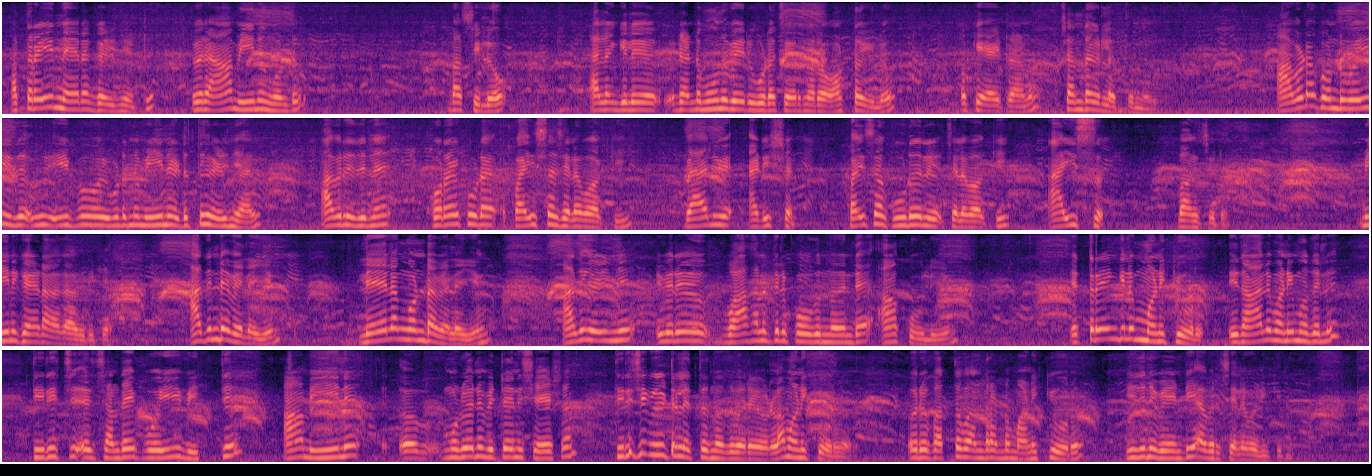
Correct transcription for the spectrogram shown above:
അത്രയും നേരം കഴിഞ്ഞിട്ട് ഇവർ ആ മീനും കൊണ്ട് ബസ്സിലോ അല്ലെങ്കിൽ രണ്ട് മൂന്ന് പേര് കൂടെ ചേർന്നൊരു ഓട്ടോയിലോ ഒക്കെ ആയിട്ടാണ് ചന്തകളിലെത്തുന്നത്. അവിടെ കൊണ്ടുപോയി ഇത് ഇപ്പോൾ ഇവിടുന്ന് മീൻ എടുത്തു കഴിഞ്ഞാൽ അവരിതിന് കുറേ കൂടെ പൈസ ചിലവാക്കി വാല്യൂ അഡിഷൻ പൈസ കൂടുതൽ ചിലവാക്കി ഐസ് വാങ്ങിച്ചിടും. മീൻ കേടാകാതിരിക്കാൻ. അതിന്റെ വിലയും ലേലം കൊണ്ട വിലയും അത് കഴിഞ്ഞ് ഇവർ വാഹനത്തിൽ പോകുന്നതിന്റെ ആ കൂലിയും എത്രയെങ്കിലും മണിക്കൂർ ഈ നാല് മണി മുതൽ തിരിച്ച് ചന്തയിൽ പോയി വിറ്റ് ആ മീൻ മുഴുവനും വിറ്റതിന് ശേഷം തിരിച്ച് വീട്ടിലെത്തുന്നത് വരെയുള്ള മണിക്കൂറുകൾ. ഒരു പത്ത് പന്ത്രണ്ട് മണിക്കൂർ ഇതിനു വേണ്ടി അവർ ചിലവഴിക്കുന്നു.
